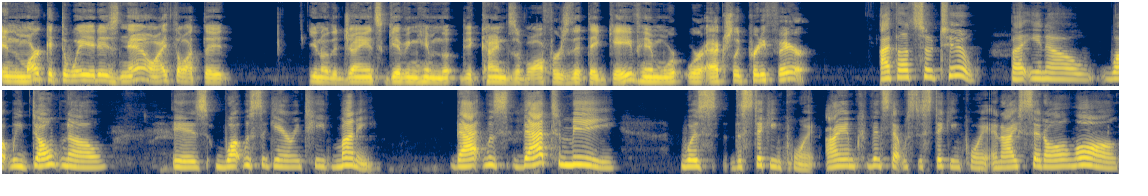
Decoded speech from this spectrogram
in the market the way it is now. I thought that you know the Giants giving him the, the kinds of offers that they gave him were, were actually pretty fair. I thought so too. But you know what we don't know is what was the guaranteed money. That was that to me was the sticking point. I am convinced that was the sticking point. And I said all along,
